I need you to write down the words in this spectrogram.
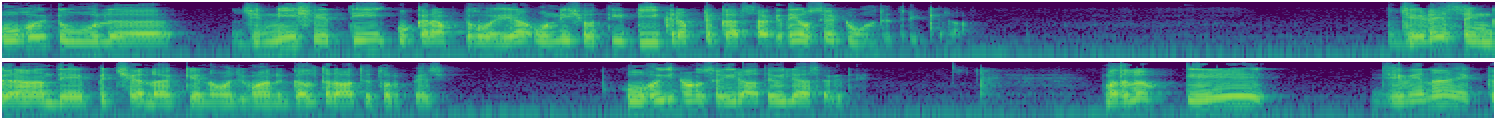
ਉਹੀ ਟੂਲ ਜਿੰਨੀ ਛੇਤੀ ਉਹ ਕਰਪਟ ਹੋਏ ਆ ਉਨੀ ਛੇਤੀ ਡੀਕਰਪਟ ਕਰ ਸਕਦੇ ਉਸੇ ਟੂਲ ਦੇ ਤਰੀਕੇ ਨਾਲ। ਜਿਹੜੇ ਸਿੰਗਰਾਂ ਦੇ ਪਿੱਛੇ ਲੱਗ ਕੇ ਨੌਜਵਾਨ ਗਲਤ ਰਾਹ ਤੇ ਤੁਰ ਪਏ ਸੀ, ਉਹੀ ਇਹਨਾਂ ਨੂੰ ਸਹੀ ਰਾਹ ਤੇ ਵੀ ਲਿਆ ਸਕਦੇ। ਮਤਲਬ ਇਹ ਜਿਵੇਂ ਨਾ ਇੱਕ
